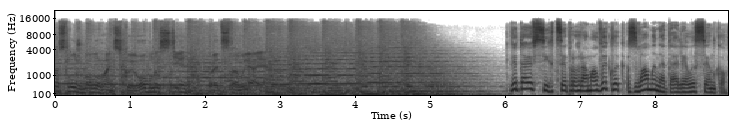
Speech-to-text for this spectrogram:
Рятувальна служба Луганської області представляє. Вітаю всіх! Це програма Виклик. З вами Наталія Лисенко.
